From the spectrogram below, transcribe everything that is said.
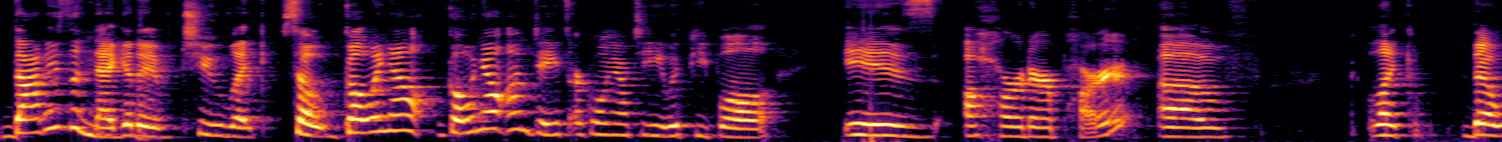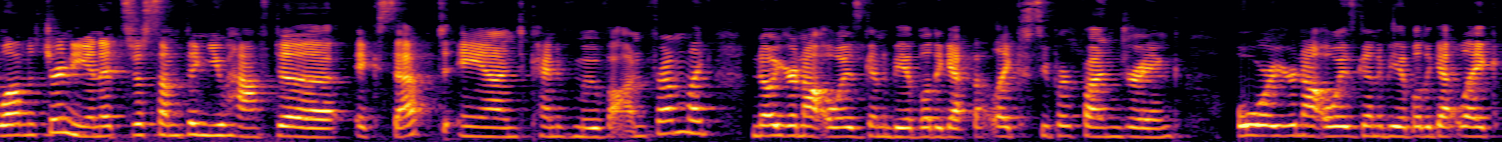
That is a negative too. Like, so going out, going out on dates or going out to eat with people is a harder part of like the wellness journey and it's just something you have to accept and kind of move on from. Like no you're not always going to be able to get that like super fun drink or you're not always going to be able to get like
